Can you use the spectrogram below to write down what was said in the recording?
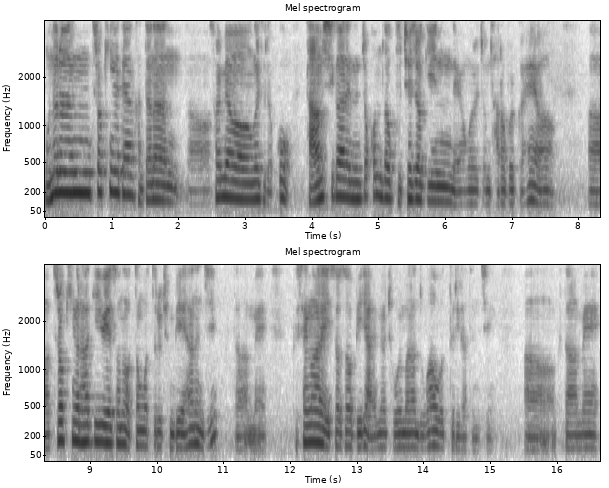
오늘은 트러킹에 대한 간단한 어, 설명을 드렸고 다음 시간에는 조금 더 구체적인 내용을 좀 다뤄볼까 해요. 어, 트러킹을 하기 위해서는 어떤 것들을 준비해야 하는지, 그 다음에 그 생활에 있어서 미리 알면 좋을 만한 노하우들이라든지, 어, 그 다음에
